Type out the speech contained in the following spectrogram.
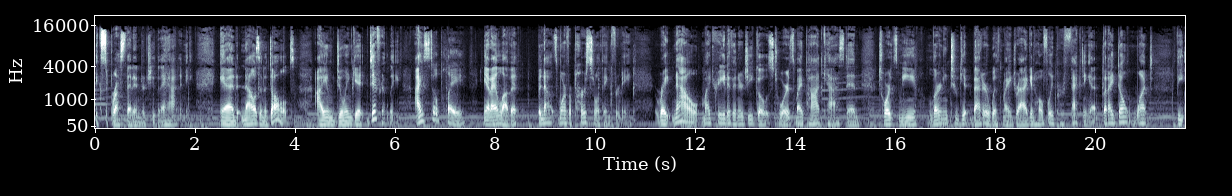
express that energy that I had in me. And now, as an adult, I am doing it differently. I still play and I love it, but now it's more of a personal thing for me. Right now, my creative energy goes towards my podcast and towards me learning to get better with my drag and hopefully perfecting it. But I don't want the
